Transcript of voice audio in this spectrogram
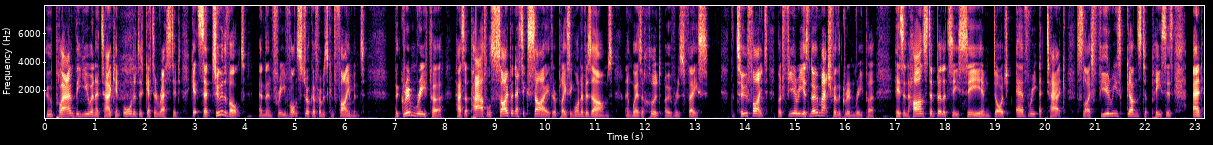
who planned the UN attack in order to get arrested, get sent to the vault, and then free von Strucker from his confinement. The Grim Reaper has a powerful cybernetic scythe replacing one of his arms and wears a hood over his face. The two fight, but Fury is no match for the Grim Reaper. His enhanced abilities see him dodge every attack, slice Fury's guns to pieces, and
